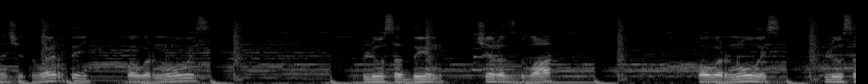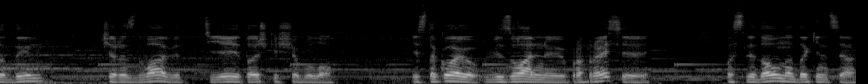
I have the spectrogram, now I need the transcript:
на четвертий повернулись, плюс один через два, повернулись, плюс один через два від тієї точки, що було. І з такою візуальною прогресією послідовно до кінця.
